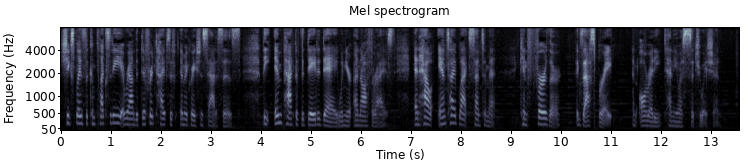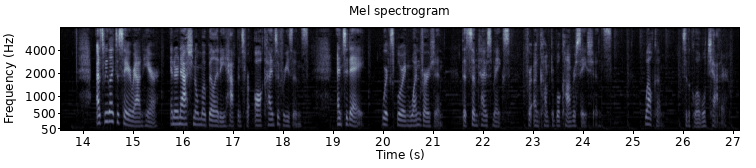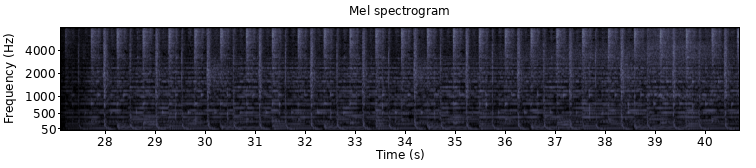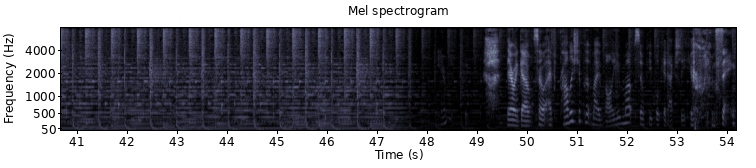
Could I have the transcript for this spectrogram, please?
She explains the complexity around the different types of immigration statuses, the impact of the day to day when you're unauthorized, and how anti black sentiment can further exasperate an already tenuous situation. As we like to say around here, international mobility happens for all kinds of reasons, and today we're exploring one version that sometimes makes for uncomfortable conversations. Welcome to the Global Chatter. There we go. So I probably should put my volume up so people can actually hear what I'm saying.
